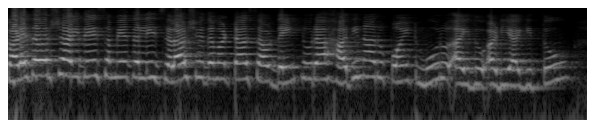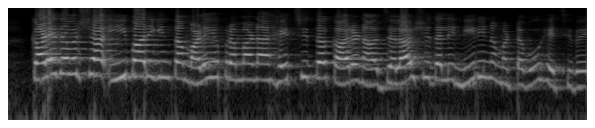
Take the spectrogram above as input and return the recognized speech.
ಕಳೆದ ವರ್ಷ ಇದೇ ಸಮಯದಲ್ಲಿ ಜಲಾಶಯದ ಮಟ್ಟ ಸಾವಿರದ ಎಂಟುನೂರ ಹದಿನಾರು ಪಾಯಿಂಟ್ ಮೂರು ಐದು ಅಡಿಯಾಗಿತ್ತು. ಕಳೆದ ವರ್ಷ ಈ ಬಾರಿಗಿಂತ ಮಳೆಯ ಪ್ರಮಾಣ ಹೆಚ್ಚಿದ್ದ ಕಾರಣ ಜಲಾಶಯದಲ್ಲಿ ನೀರಿನ ಮಟ್ಟವೂ ಹೆಚ್ಚಿದೆ.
